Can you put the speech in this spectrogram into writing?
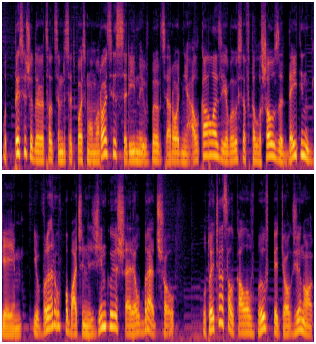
у 1978 році серійний вбивця Родні Алкала з'явився в телешоу The Dating Game і виграв побачення з жінкою Шеріл Бредшоу. У той час Алкало вбив п'ятьох жінок,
